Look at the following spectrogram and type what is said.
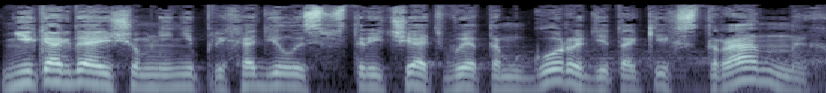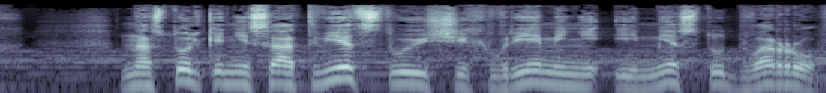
Никогда еще мне не приходилось встречать в этом городе таких странных, настолько несоответствующих времени и месту дворов.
